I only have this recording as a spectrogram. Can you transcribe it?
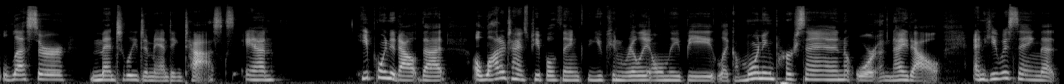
lesser mentally demanding tasks. And he pointed out that a lot of times people think you can really only be like a morning person or a night owl. And he was saying that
